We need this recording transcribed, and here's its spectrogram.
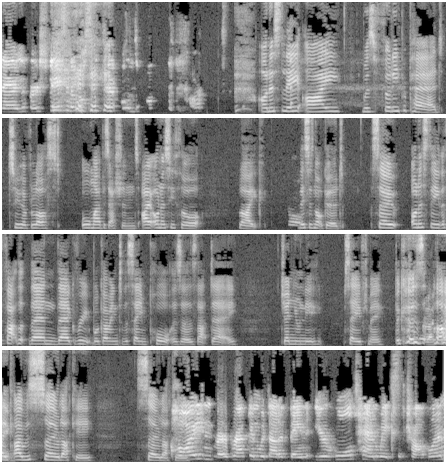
there in the first place, and it wasn't put on the Honestly, I was fully prepared to have lost all my possessions. I honestly thought, like, oh. this is not good. So honestly, the fact that then their group were going to the same port as us that day, genuinely saved me because Lucky. like I was so lucky, so lucky. How nerve wracking would that have been? Your whole ten weeks of traveling,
